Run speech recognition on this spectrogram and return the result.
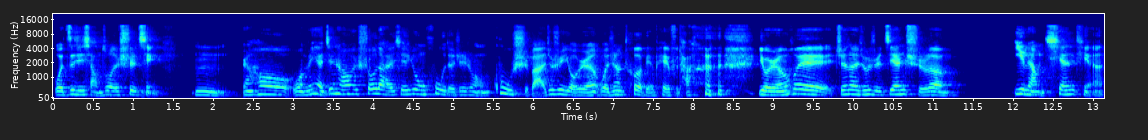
我自己想做的事情。嗯，然后我们也经常会收到一些用户的这种故事吧，就是有人我真的特别佩服他们，有人会真的就是坚持了一两千天，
